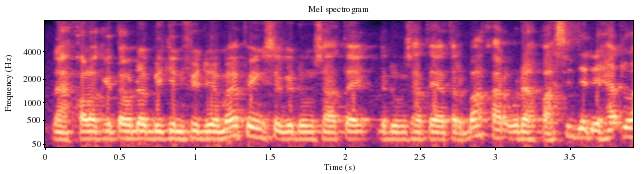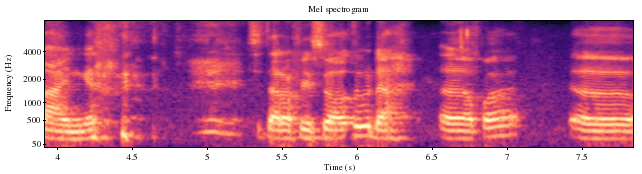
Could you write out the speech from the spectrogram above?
Nah, kalau kita udah bikin video mapping segedung sate gedung sate yang terbakar udah pasti jadi headline kan. Secara visual tuh udah uh, apa uh,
